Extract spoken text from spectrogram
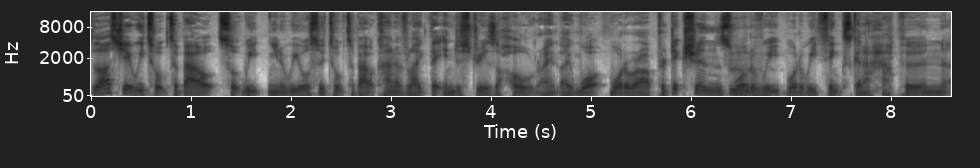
Last year we talked about so we you know we also talked about kind of like the industry as a whole, right? Like what what are our predictions? What do we what do we think's going to happen?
